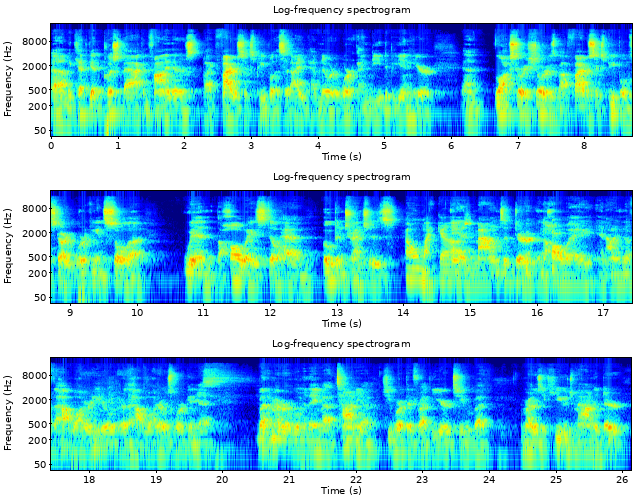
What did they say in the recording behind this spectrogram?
um, it kept getting pushed back, and finally there was like five or six people that said, "I have nowhere to work. I need to be in here." And long story short, is about five or six people started working in Sola when the hallways still had open trenches Oh my god! and mounds of dirt in the hallway, and I don't even know if the hot water heater or the hot water was working yet. But I remember a woman named uh, Tanya. She worked there for like a year or two, but I remember there was a huge mound of dirt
